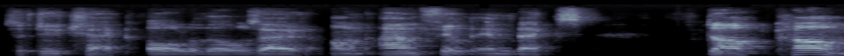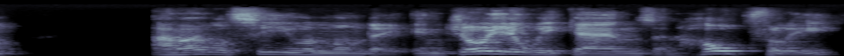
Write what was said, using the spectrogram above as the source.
So do check all of those out on AnfieldIndex.com. And I will see you on Monday. Enjoy your weekends and hopefully,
